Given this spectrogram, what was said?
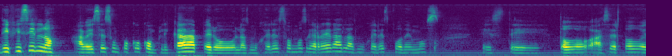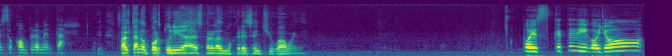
difícil no, a veces un poco complicada, pero las mujeres somos guerreras, las mujeres podemos este, todo, hacer todo eso, complementar. ¿Faltan oportunidades para las mujeres en Chihuahua? Pues, ¿qué te digo? Yo,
